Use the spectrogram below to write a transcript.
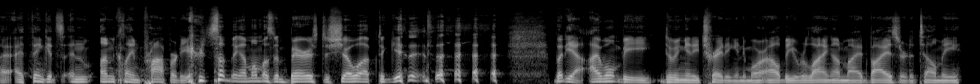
I think it's an unclaimed property or something. I'm almost embarrassed to show up to get it. but yeah, I won't be doing any trading anymore. I'll be relying on my advisor to tell me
